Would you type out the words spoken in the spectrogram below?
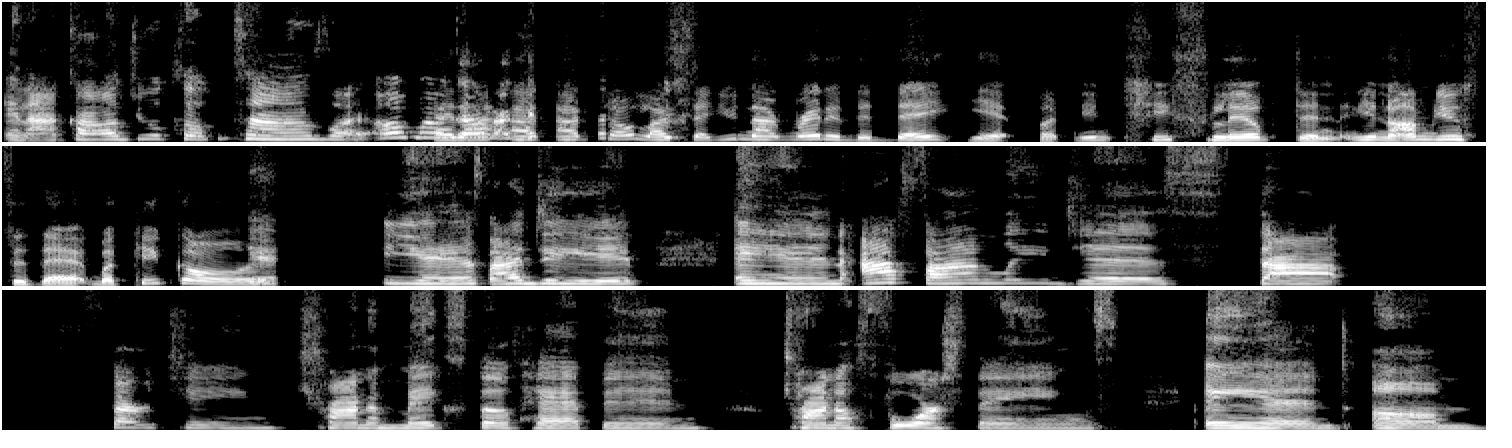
And I called you a couple times, like, "Oh my and god!" I, I, I told like I said, "You're not ready to date yet," but then she slipped, and you know I'm used to that. But keep going. Yeah. Yes, I did. And I finally just stopped searching, trying to make stuff happen, trying to force things. And um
